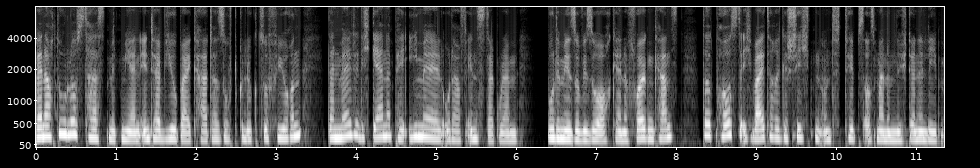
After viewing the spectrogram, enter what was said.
Wenn auch du Lust hast, mit mir ein Interview bei Katersucht Glück zu führen, dann melde dich gerne per E-Mail oder auf Instagram, wo du mir sowieso auch gerne folgen kannst. Dort poste ich weitere Geschichten und Tipps aus meinem nüchternen Leben.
